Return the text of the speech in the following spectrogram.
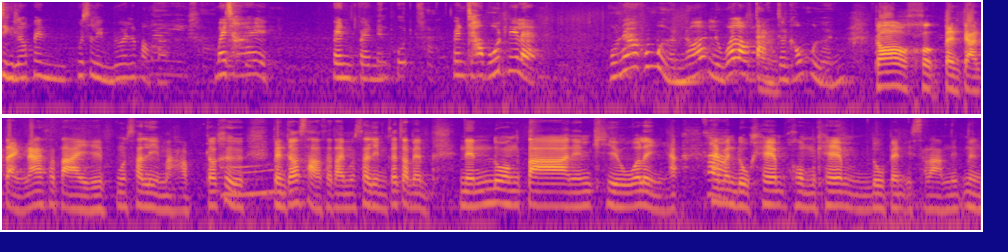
ริง ๆ แล้วเป็นมุสลิมด้วยหรือเปล่าคะไม่ค่ะ ไม่ใช่ เป็นเป็นเป็นพุทธค่ะ เป็นชาวพุทธนี่แหละ โหหน้าเขาเหมือนเนาะหรือว่าเราแต่งจนเขาเหมือน ก็เป็นการแต่งหน้าสไตล์มุสลิมอะครับก็คืออเป็นเจ้าสาวสไตล์มุสลิม ก็จะเป็นเน้นดวงตาเน้นคิ้วอะไรอย่างเงี้ยค่ะ ให้มันดูเข้มคมเข้มดูเป็นอิสลามนิดนึง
